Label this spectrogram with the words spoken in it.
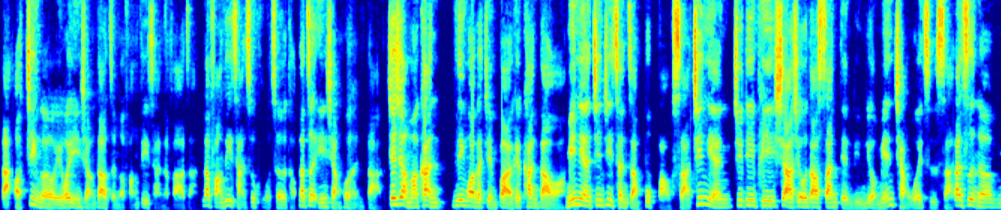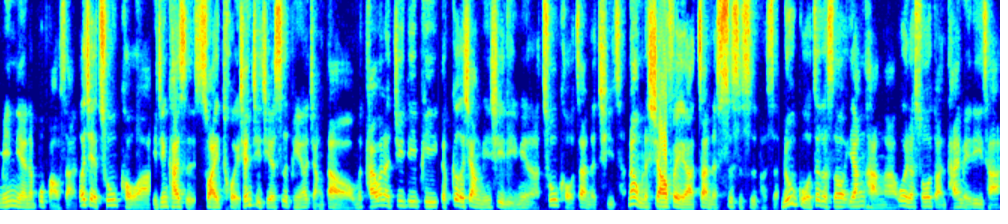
大，哦，进而也会影响到整个房地产的发展。那房地产是火车头，那这影响会很大。接下来我们看另外一个简报，也可以看到啊，明年经济成长不保三，今年 GDP 下修到三点零六，勉强维持三，但是呢，明年呢不保三，而且出口啊已经开始衰退。前几期的视频有讲到，我们台湾的 GDP 的各项明细里面啊，出口占了七成，那我们的消费啊占了四十四 percent。如果这个时候央行啊为了缩短台美利差，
